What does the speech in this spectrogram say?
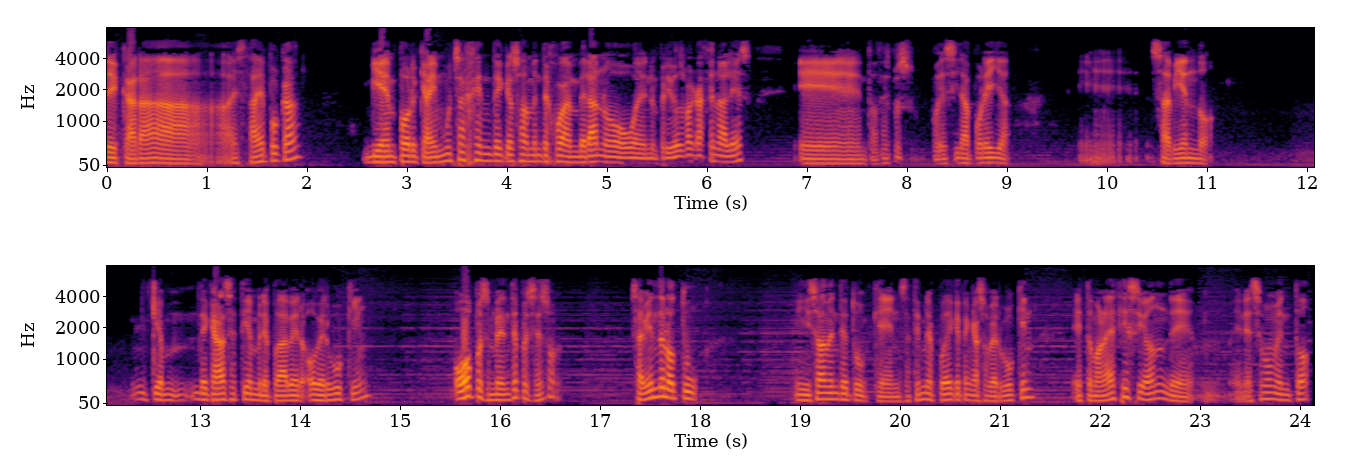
de cara a esta época. Bien porque hay mucha gente que solamente juega en verano o en periodos vacacionales. Eh, entonces pues puedes ir a por ella eh, sabiendo que de cara a septiembre puede haber overbooking. O pues simplemente pues eso. Sabiéndolo tú y solamente tú que en septiembre puede que tengas overbooking eh, tomar la decisión de, en ese momento,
